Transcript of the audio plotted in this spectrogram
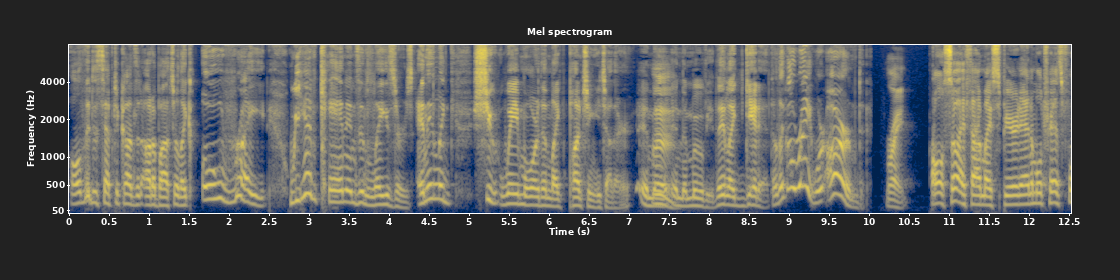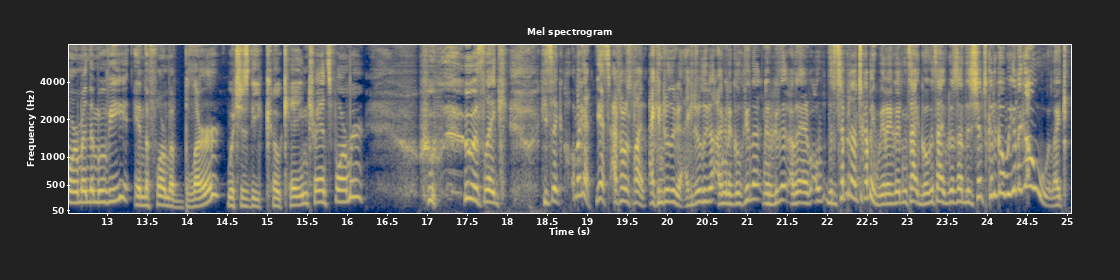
all the Decepticons and Autobots are like, oh, right, we have cannons and lasers. And they like shoot way more than like punching each other in the, hmm. in the movie. They like get it. They're like, oh, right, we're armed. Right. Also, I found my spirit animal transformer in the movie in the form of Blurr, which is the cocaine transformer. Who, who is like, he's like, oh my god, yes, Optimus Prime, I can do it. I can do it. I'm gonna go get that. I'm gonna get that. Oh, the Decepticons are coming. We're gonna go inside. Go inside. Go inside. The ship's gonna go. We're gonna go. Like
